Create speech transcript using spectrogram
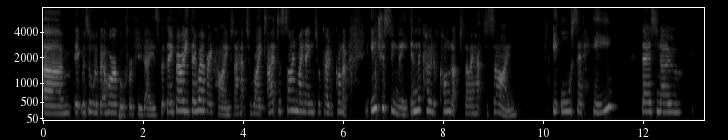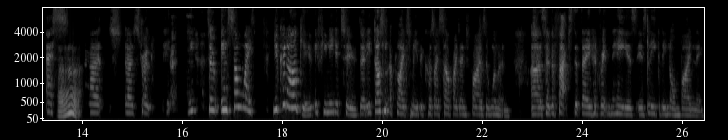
Um, it was all a bit horrible for a few days, but they very they were very kind, and I had to write. I had to sign my name to a code of conduct. Interestingly, in the code of conduct that I had to sign, it all said he. There's no S Ah. uh, uh, stroke. he-. So in some ways, you could argue, if you needed to, that it doesn't apply to me because I self-identify as a woman. Uh, so the fact that they had written he is is legally non-binding.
